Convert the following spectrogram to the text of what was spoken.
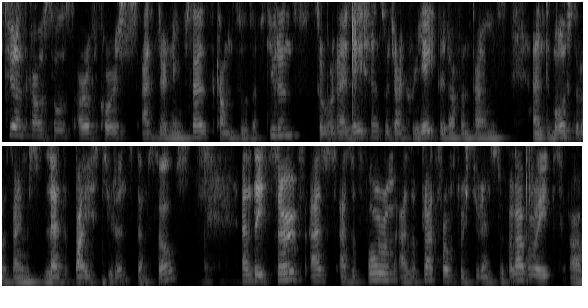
students councils are, of course, as their name says, councils of students. So organizations which are created oftentimes and most of the times led by students themselves. And they serve as, as a forum, as a platform for students to collaborate, uh,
